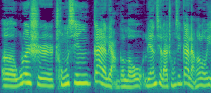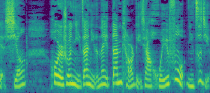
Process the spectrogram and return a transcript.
呃，无论是重新盖两个楼连起来，重新盖两个楼也行。或者说你在你的那单条底下回复你自己，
